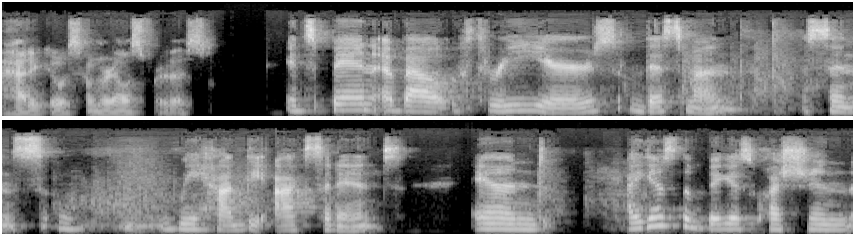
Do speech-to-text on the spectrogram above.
I had to go somewhere else for this. It's been about three years this month since we had the accident. And I guess the biggest question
